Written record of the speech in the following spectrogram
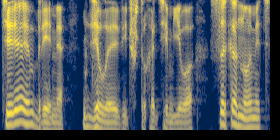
теряем время, делая вид, что хотим его сэкономить.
